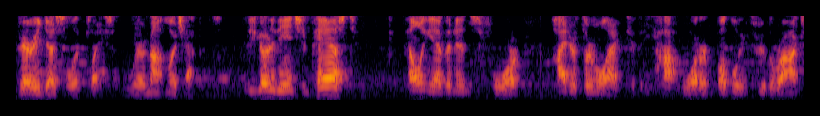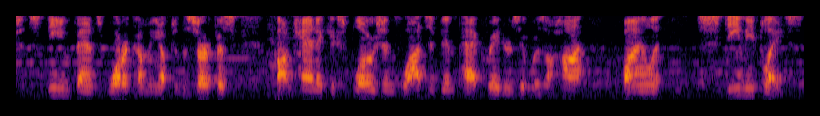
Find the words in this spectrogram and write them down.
very desolate place where not much happens. If you go to the ancient past, compelling evidence for hydrothermal activity, hot water bubbling through the rocks, steam vents, water coming up to the surface, volcanic explosions, lots of impact craters. It was a hot, violent, steamy place.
